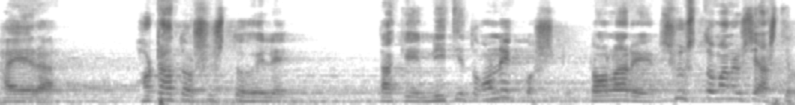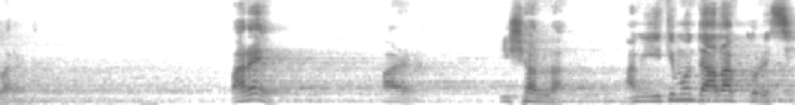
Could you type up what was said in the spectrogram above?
ভাইয়েরা হঠাৎ অসুস্থ হইলে তাকে নিতে তো অনেক কষ্ট। ট্রলারে সুস্থ মানুষই আসতে পারে না। পারে? পারে না। ইনশাল্লাহ আমি ইতিমধ্যে আলাপ করেছি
